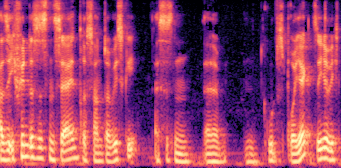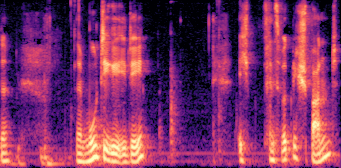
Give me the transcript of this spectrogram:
Also ich finde, es ist ein sehr interessanter Whisky. Es ist ein, äh, ein gutes Projekt, sicherlich eine, eine mutige Idee. Ich finde es wirklich spannend.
